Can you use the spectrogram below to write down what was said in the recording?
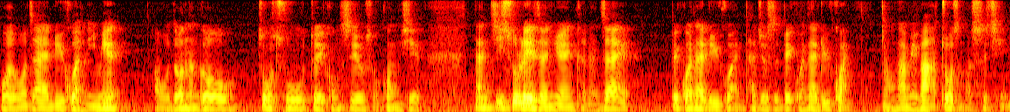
或者我在旅馆里面啊，我都能够做出对公司有所贡献。但技术类人员可能在被关在旅馆，他就是被关在旅馆，然后他没办法做什么事情，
